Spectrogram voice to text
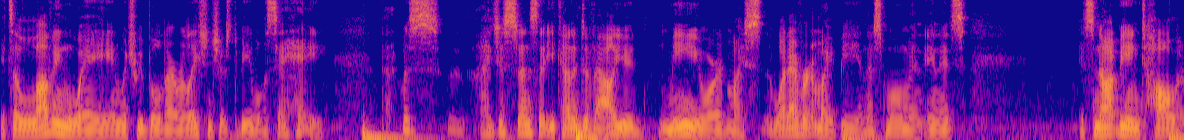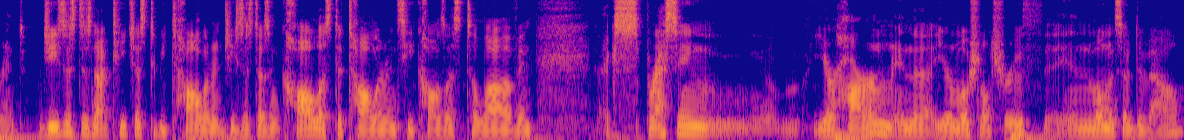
it's a loving way in which we build our relationships to be able to say, "Hey, that was I just sense that you kind of devalued me or my whatever it might be in this moment." And it's It's not being tolerant. Jesus does not teach us to be tolerant. Jesus doesn't call us to tolerance. He calls us to love and expressing your harm in the your emotional truth in moments of deval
